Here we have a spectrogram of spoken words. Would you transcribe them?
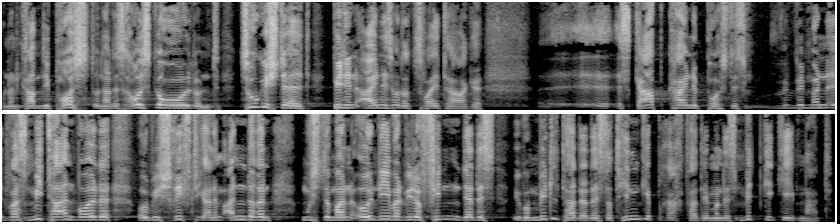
Und dann kam die Post und hat es rausgeholt und zugestellt binnen eines oder zwei Tage. Äh, es gab keine Post. Es, wenn man etwas mitteilen wollte, irgendwie schriftlich einem anderen, musste man irgendjemand wieder finden, der das übermittelt hat, der das dorthin gebracht hat, dem man das mitgegeben hat.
